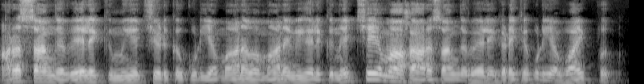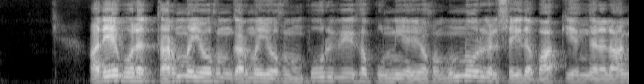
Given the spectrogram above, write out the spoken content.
அரசாங்க வேலைக்கு முயற்சி எடுக்கக்கூடிய மாணவ மாணவிகளுக்கு நிச்சயமாக அரசாங்க வேலை கிடைக்கக்கூடிய வாய்ப்பு. அதே போல தர்ம யோகம் கர்மயோகம் பூர்வீக புண்ணிய யோகம் முன்னோர்கள் செய்த பாக்கியங்கள் எல்லாம்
